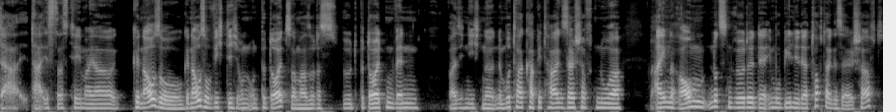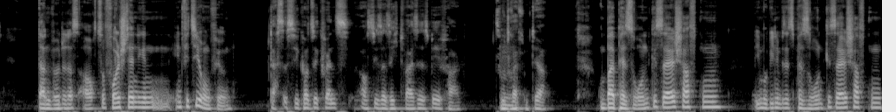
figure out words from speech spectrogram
Da, da ist das Thema ja genauso, genauso wichtig und, und bedeutsam. Also das würde bedeuten, wenn, weiß ich nicht, eine, eine Mutterkapitalgesellschaft nur einen Raum nutzen würde der Immobilie der Tochtergesellschaft, dann würde das auch zur vollständigen Infizierung führen. Das ist die Konsequenz aus dieser Sichtweise des BFH. Zutreffend, mhm. ja. Und bei Personengesellschaften, Immobilienbesitz Personengesellschaften,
